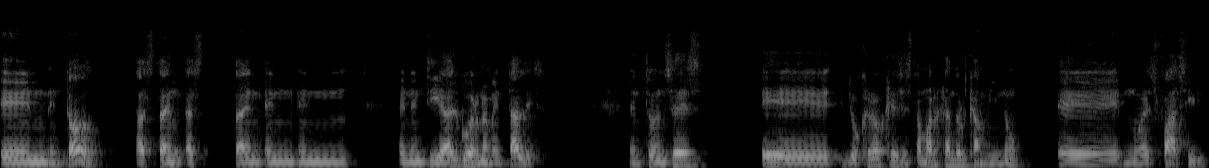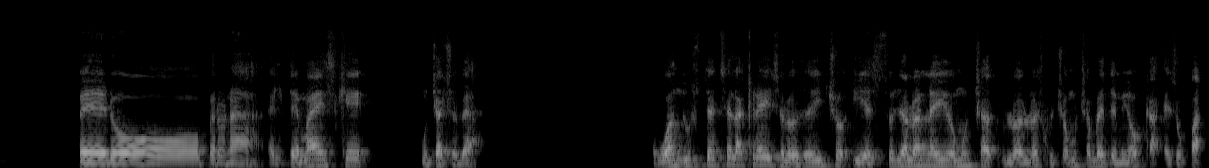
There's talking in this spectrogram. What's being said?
en, todo, hasta, en, hasta en, entidades gubernamentales. Entonces, eh, yo creo que se está marcando el camino. Eh, no es fácil, pero, pero nada, el tema es que, muchachos, vea, cuando usted se la cree, y se los he dicho, y esto ya lo han leído muchas, lo, lo he escuchado muchas veces de mi boca, eso pasa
